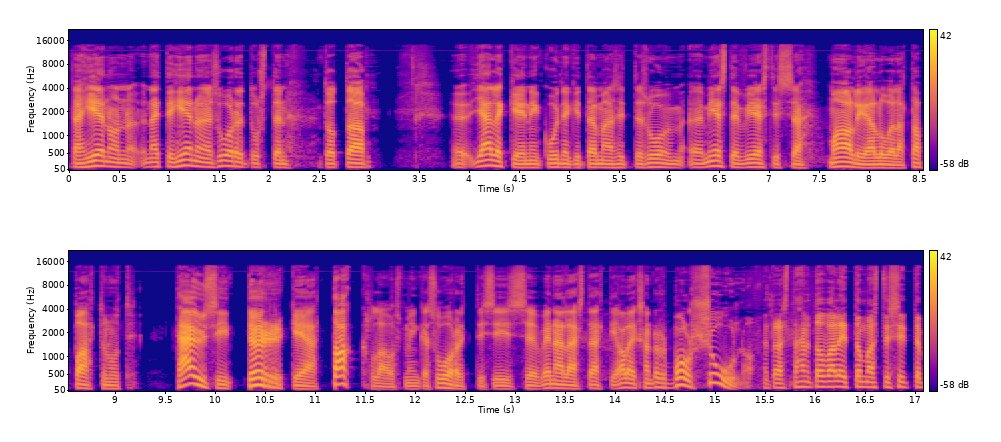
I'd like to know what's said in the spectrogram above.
tämän hienon, näiden hienojen suoritusten tota, jälkeen niin kuitenkin tämä sitten Suomen miesten viestissä maalialueella tapahtunut täysin törkeä taklaus, minkä suoritti siis venäläistähti Aleksander Bolshunov. Ja tästähän nyt on välittömästi sitten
